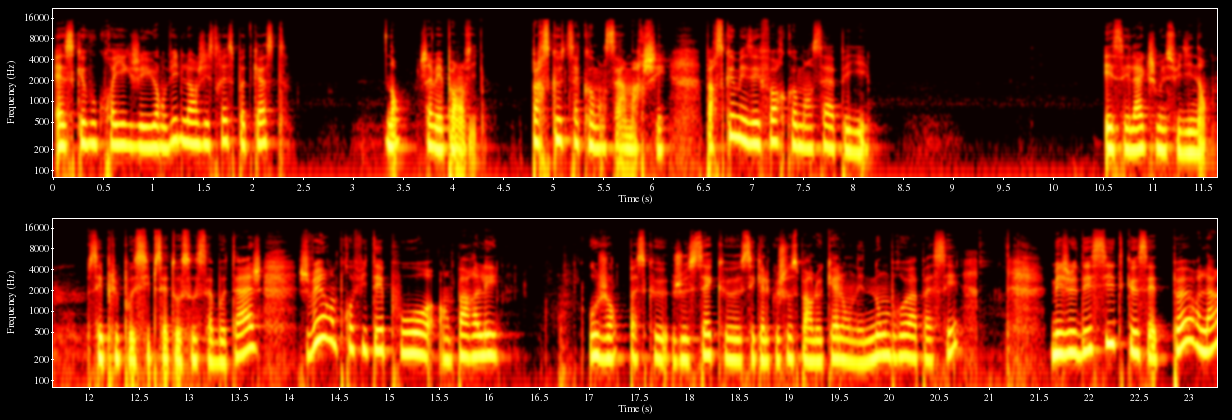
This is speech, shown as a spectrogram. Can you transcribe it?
est-ce que vous croyez que j'ai eu envie de l'enregistrer ce podcast? Non, j'avais pas envie. Parce que ça commençait à marcher, parce que mes efforts commençaient à payer. Et c'est là que je me suis dit non, c'est plus possible cet auto-sabotage. Je vais en profiter pour en parler aux gens parce que je sais que c'est quelque chose par lequel on est nombreux à passer. Mais je décide que cette peur-là,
